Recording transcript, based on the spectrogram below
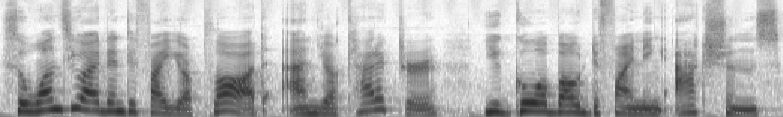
So once you identify your plot and your character, you go about defining actions,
